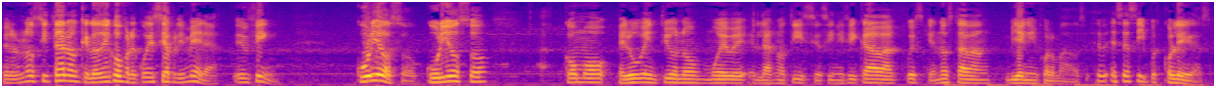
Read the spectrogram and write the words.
Pero no citaron que lo dijo frecuencia primera. En fin, curioso, curioso cómo Perú 21 mueve las noticias. Significaba pues que no estaban bien informados. Es así, pues colegas,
